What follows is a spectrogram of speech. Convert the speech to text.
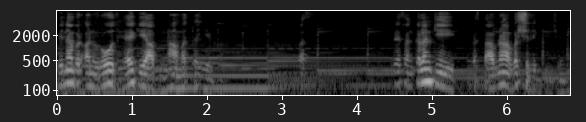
विनम्र अनुरोध है कि आप ना मत कहिएगा। बस, मेरे संकलन की प्रस्तावना अवश्य लिख दीजिएगा।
